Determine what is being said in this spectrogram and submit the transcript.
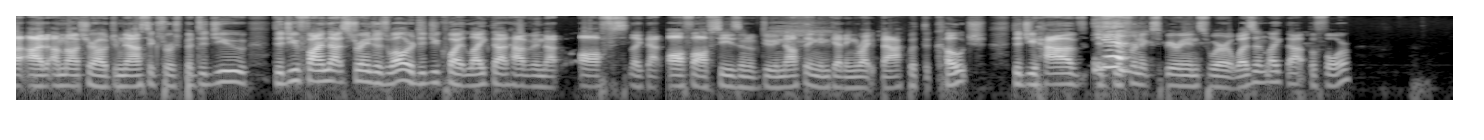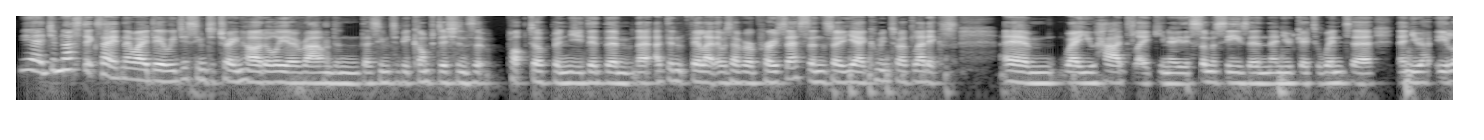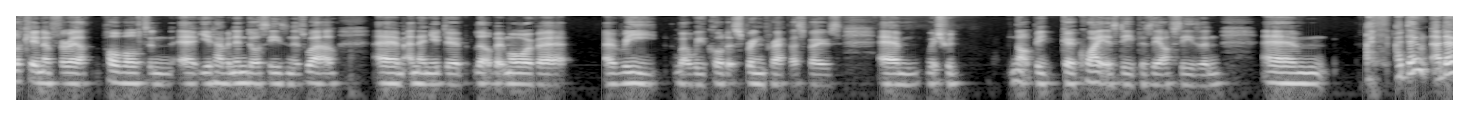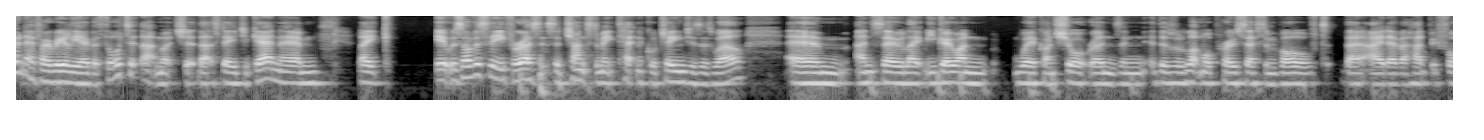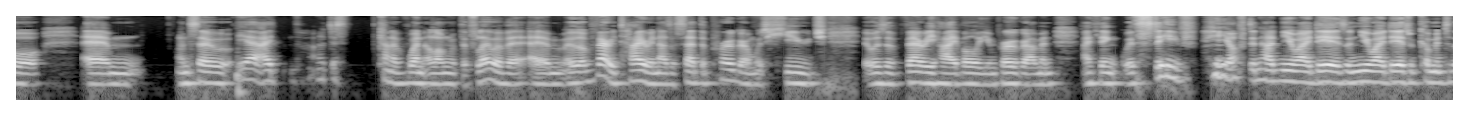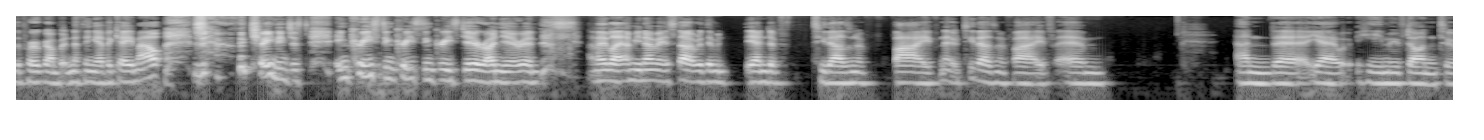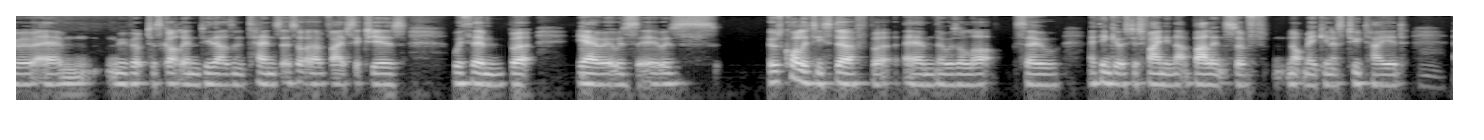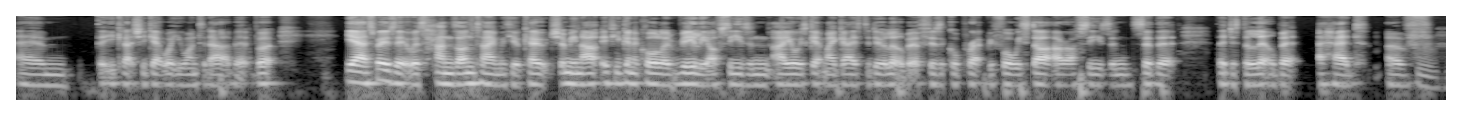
I, am not sure how gymnastics works, but did you did you find that strange as well, or did you quite like that having that off like that off off season of doing nothing and getting right back with the coach? Did you have a yeah. different experience where it wasn't like that before? Yeah, gymnastics, I had no idea. We just seemed to train hard all year round, and there seemed to be competitions that popped up, and you did them. I didn't feel like there was ever a process, and so yeah, coming to athletics, um, where you had like you know the summer season, then you'd go to winter, then you you're looking for a pole vault, and uh, you'd have an indoor season as well, um, and then you'd do a little bit more of a a re well we called it spring prep, I suppose, um, which would not be go quite as deep as the off season. Um, I, I, don't I don't know if I really overthought it that much at that stage again. Um, like it was obviously for us, it's a chance to make technical changes as well. Um, and so like you go on work on short runs and there's a lot more process involved that I'd ever had before. Um, and so, yeah, I, I just kind of went along with the flow of it. Um, it was very tiring, as I said. The program was huge. It was a very high volume program, and I think with Steve, he often had new ideas, and new ideas would come into the program, but nothing ever came out. So training just increased, increased, increased year on year. In, and I like, I mean, I may have started with him at the end of 2005, no, 2005. Um, and uh, yeah, he moved on to um, move up to Scotland in 2010. So I sort of had five, six years with him. But yeah, it was it was it was quality stuff, but um, there was a lot. So I think it was just finding that balance of not making us too tired, mm. um, that you could actually get what you wanted out of it. But yeah, I suppose it was hands-on time with your coach. I mean, if you're going to call it really off-season, I always get my guys to do a little bit of physical prep before we start our off-season, so that they're just a little bit ahead of, mm.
